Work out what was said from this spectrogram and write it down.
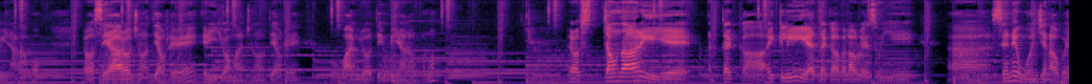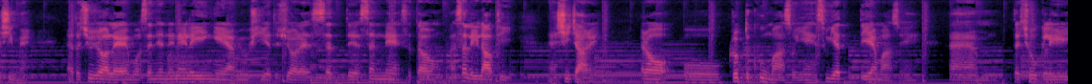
ပေးထားတာပေါ့အဲ့တော့ဆရာကတော့ကျွန်တော်တယောက်တည်းပဲအဲ့ဒီရွာမှာကျွန်တော်တယောက်တည်းဟိုဝိုင်းပြီးတော့သင်ပေးရတာပေါ့နော်အဲ့တော့ကျောင်းသားတွေရဲ့အသက်ကအဲ့ကလေးရဲ့အသက်ကဘယ်လောက်လဲဆိုရင်အာ10နှစ်ဝန်းကျင်လောက်ပဲရှိမယ် အဲတချို့ကျော်လည်းဟိုစနေနေနေလေးငယ်ရမျိုးရှိရတချို့လည်း7 7နှစ်73 14လောက်ထိရှိကြတယ်အဲ့တော့ဟို group တစ်ခုမှာဆိုရင်စုရက်တရက်မှာဆိုရင်အမ်တချို့ကလေး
